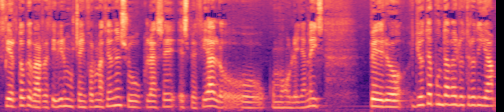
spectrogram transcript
Cierto que va a recibir mucha información en su clase especial o, o como le llaméis pero yo te apuntaba el otro día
